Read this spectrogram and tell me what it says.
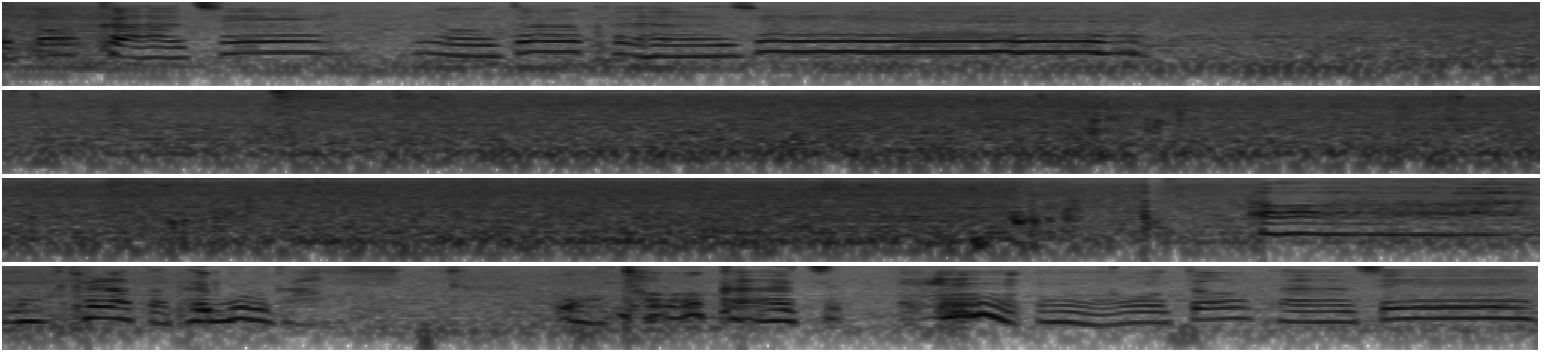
어떡하지? 어떡하지? 큰일 났다. 배부르다. 어떡하지? 음, 어떡하지?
